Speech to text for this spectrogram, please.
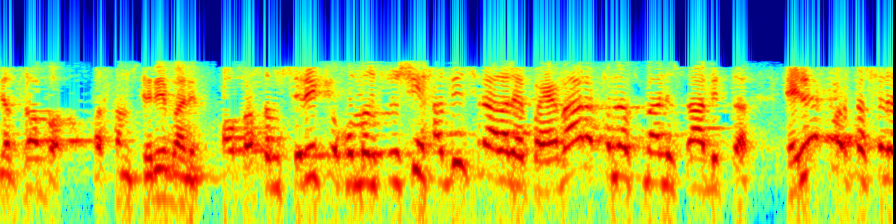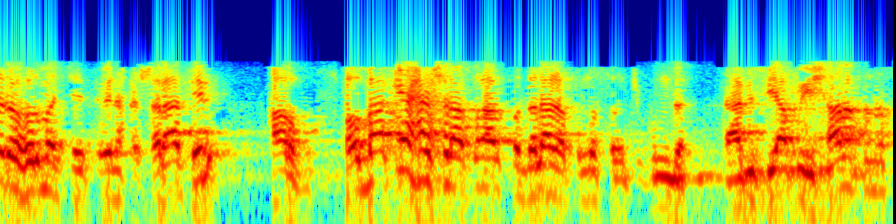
جذب قسم سری باندې او قسم سری کې خو منسوسی حدیث راغلی په عبارت نص باندې ثابت ده علت ورته سره د حرمت چې وین حشرات الارض او باقي حشرات الارض په دلالت نص چې کوم ده ثابت یا په اشاره نص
